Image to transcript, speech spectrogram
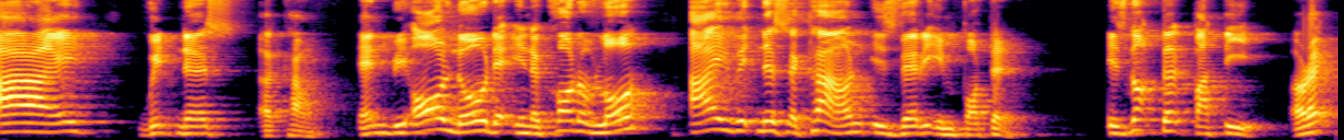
Eyewitness account. And we all know that in a court of law, eyewitness account is very important. It's not third party, all right?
